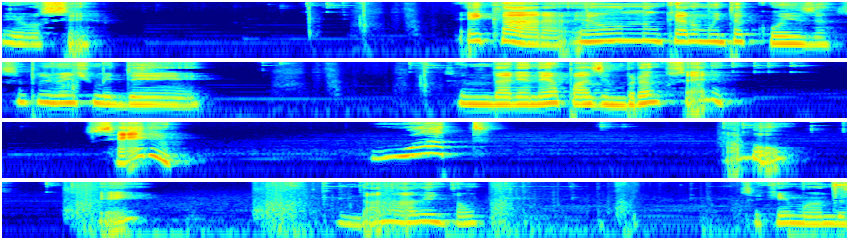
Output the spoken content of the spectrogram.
E você? Ei, cara, eu não quero muita coisa. Simplesmente me dê... Você não daria nem a paz em branco? Sério? Sério? What? Tá bom. Ok. Não dá nada, então. Você quem manda.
